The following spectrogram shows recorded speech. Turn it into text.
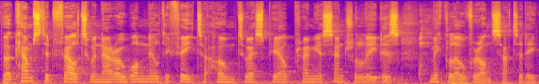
Berkhamsted fell to a narrow 1 0 defeat at home to SPL Premier Central leaders Mickleover on Saturday.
